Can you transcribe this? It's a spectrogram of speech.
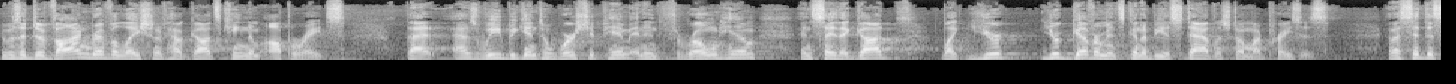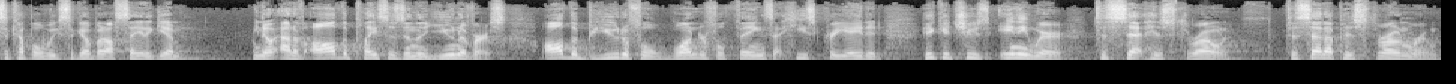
It was a divine revelation of how God's kingdom operates that as we begin to worship Him and enthrone Him and say that God, like your, your government's going to be established on my praises. And I said this a couple of weeks ago, but I'll say it again. You know, out of all the places in the universe, all the beautiful, wonderful things that He's created, He could choose anywhere to set His throne, to set up His throne room.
